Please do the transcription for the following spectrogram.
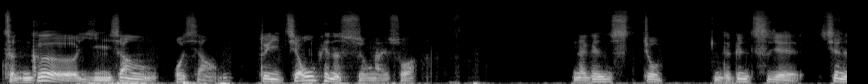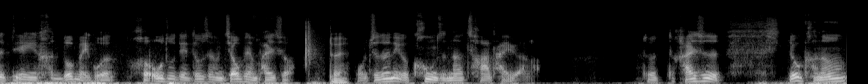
整个影像，我想对于胶片的使用来说，来跟就你的跟世界现在电影很多美国和欧洲电影都是用胶片拍摄，对，我觉得那个控制呢差太远了，就还是有可能，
